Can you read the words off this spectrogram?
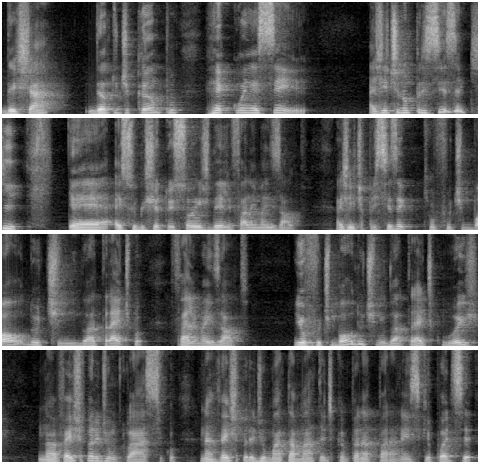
deixar dentro de campo reconhecer ele. A gente não precisa que é, as substituições dele falem mais alto. A gente precisa que o futebol do time do Atlético fale mais alto. E o futebol do time do Atlético hoje, na véspera de um clássico, na véspera de um mata-mata de Campeonato Paranense que pode ser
